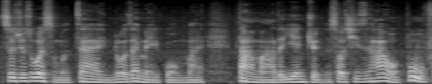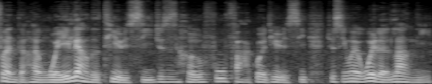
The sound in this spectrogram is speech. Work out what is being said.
这就是为什么在你如果在美国买大麻的烟卷的时候，其实它有部分的很微量的 THC，就是合乎法规的 THC，就是因为为了让你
